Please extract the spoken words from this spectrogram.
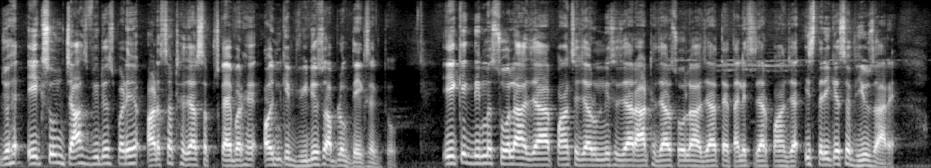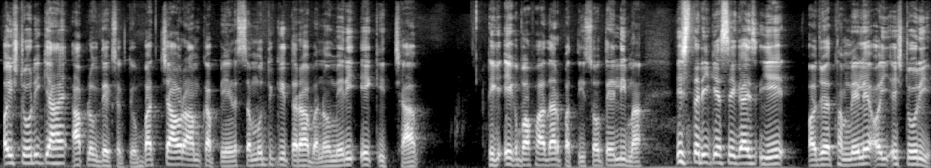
जो है एक सौ उनचास वीडियोज़ पड़े हैं, अड़सठ हज़ार सब्सक्राइबर हैं, और इनके वीडियोज़ आप लोग देख सकते हो। एक एक दिन में सोलह हज़ार, पाँच हज़ार, उन्नीस हज़ार, आठ हज़ार, सोलह हज़ार, तैंतालीस हज़ार, पाँच हज़ार, इस तरीके से व्यूज़ आ रहे हैं। और स्टोरी क्या है, आप लोग देख सकते हो। बच्चा और आम का पेड़, समुद्र की तरह बनो, मेरी एक इच्छा। ठीक है? एक वफादार पति, सौतेली माँ इस तरीके से गाइज़ ये और जो है थंबनेल और ये स्टोरी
